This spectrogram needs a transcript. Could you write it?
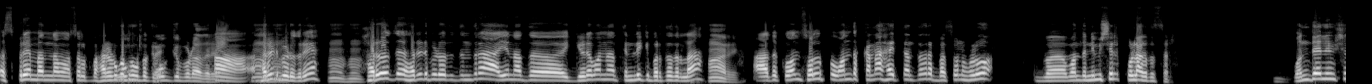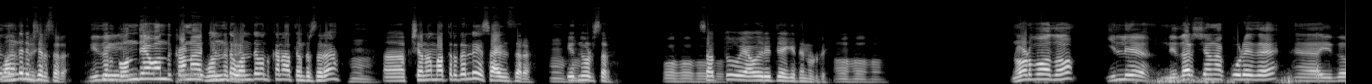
ಸ್ಪ್ರೇ ಬಂದ್ ನಾವು ಸ್ವಲ್ಪ ಹರಡ್ಕೊತ ಹೋಗ್ಬೇಕ್ರಿ. ಉಗ್ಗಿ ಬಿಡೋದ್ರಿ. ಹಾ ಹರಡ್ ಬಿಡುದ್ರಿ. ಹ್ಮ್ ಹ್ಮ್. ಹರಡ್ ಹರಡ್ ಬಿಡೋದ್ರಿಂದ ಏನದ ಗಿಡವನ್ನ ತಿನ್ಲಿಕ್ಕೆ ಬರ್ತದಲ್ಲ ಅದಕ್ಕ ರೀ. ಅದಕ್ಕೆ ಒಂದ್ ಸ್ವಲ್ಪ ಒಂದ್ ಕಣ ಆಯ್ತು ಅಂತಂದ್ರೆ ಬಸವನ ಹುಳು ಬ- ಒಂದ್ ನಿಮಿಷದಲ್ಲಿ ಕುಳ್ಳಾಗ್ತದೆ ಸರ್. ಒಂದೇ ನಿಮಿಷ ಒಂದೇ ನಿಮಿಷ ಸರ್. ಇದ್ರದ್ದು ಒಂದೇ ಒಂದ್ ಕಣ ಒಂದೇ ಹಚ್ಚಿದ್ರೆ- ಒಂದೇ ಒಂದ್ ಕಣ ಆತಂದ್ರ ಸರ್. ಹ್ಮ್. ಕ್ಷಣ ಮಾತ್ರದಲ್ಲಿ ಸಾಯ್ದ ಸರ್. ಹ್ಮ್ ಇದ್ ನೋಡ್ರಿ ಸರ್. ಓಹೋ ಸತ್ತು ಯಾವ ರೀತಿ ಆಗಿದೆ ನೋಡ್ರಿ. ಓಹೋ ನೋಡ್ಬೋದು ಇಲ್ಲಿ ನಿದರ್ಶನ ಕೂಡ ಇದೆ ಆ, ಇದು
